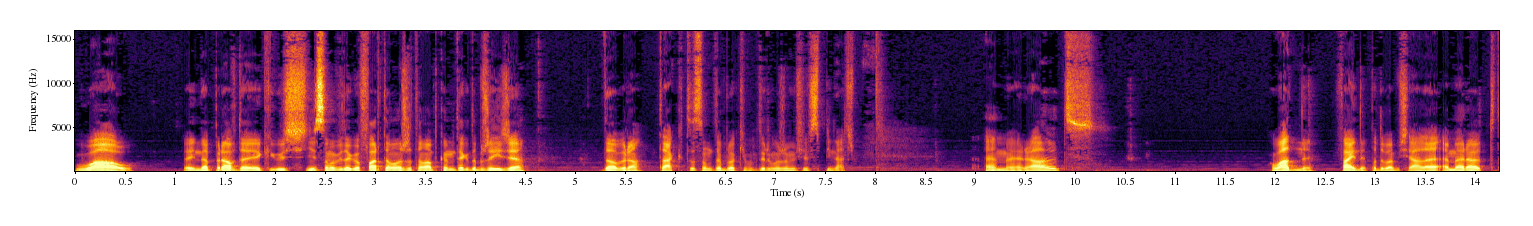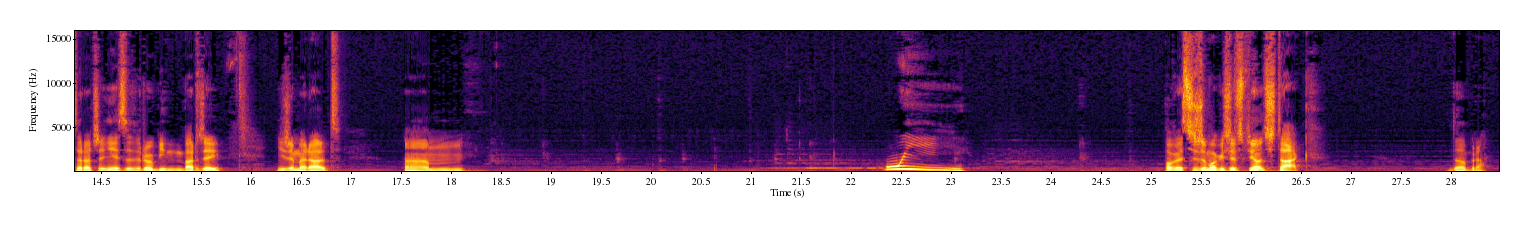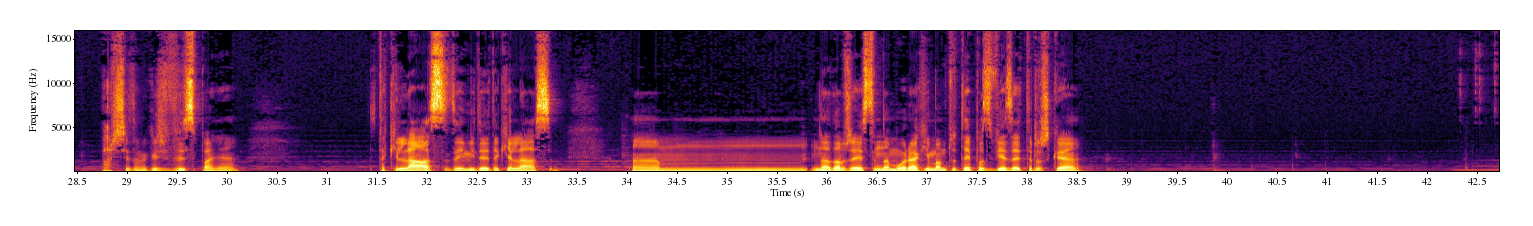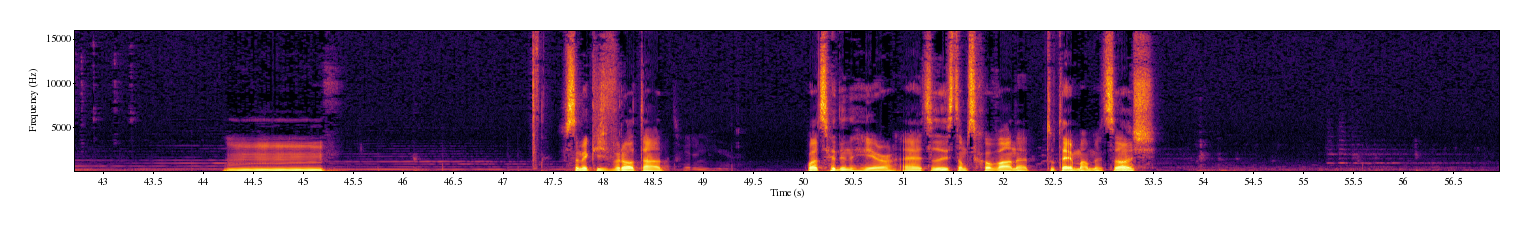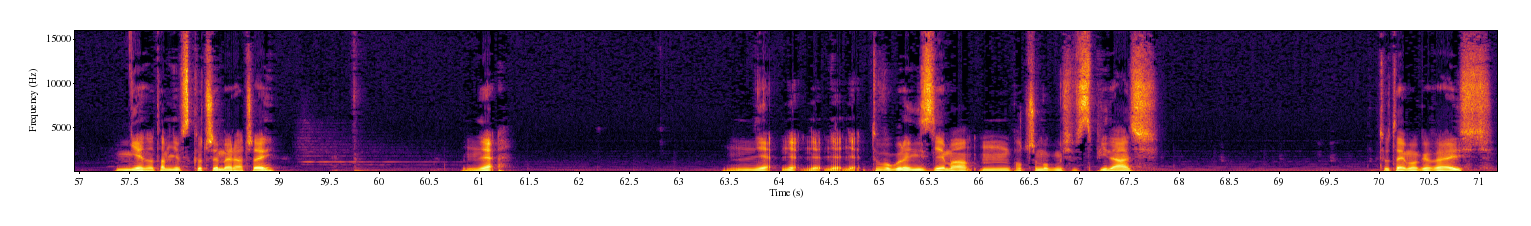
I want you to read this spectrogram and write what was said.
Wow! Ej, naprawdę, jakiegoś niesamowitego farta może ta mapka mi tak dobrze idzie. Dobra, tak, to są te bloki, po których możemy się wspinać. Emerald. Ładny, fajny, podoba mi się, ale Emerald to raczej nie jest Rubin bardziej niż Emerald. Um... Powiedzcie, że mogę się wspiąć? Tak. Dobra. Patrzcie, tam jakaś wyspa, nie? To takie lasy, tutaj mi daje takie lasy. Um, no dobrze, jestem na murach i mam tutaj pozwiedzać troszkę. Mm. Tu są jakieś wrota. What's hidden here? E, co jest tam schowane? Tutaj mamy coś. Nie, no tam nie wskoczymy raczej. Nie. Nie, nie, nie, nie, nie. Tu w ogóle nic nie ma. Mm, po czym mógłbym się wspinać? Tutaj mogę wejść.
